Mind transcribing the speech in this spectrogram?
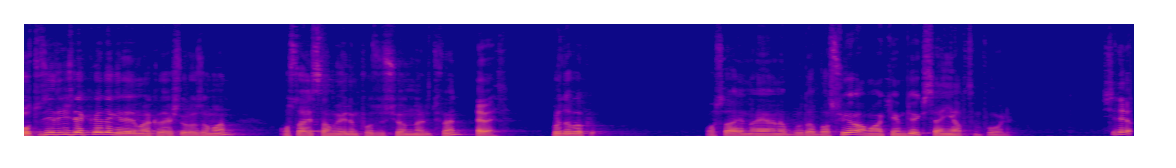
37. dakikaya da gelelim arkadaşlar o zaman. Osay Samuel'in pozisyonuna lütfen. Evet. Burada bak Osay'ın ayağına burada basıyor ama hakem diyor ki sen yaptın faulü. Şimdi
